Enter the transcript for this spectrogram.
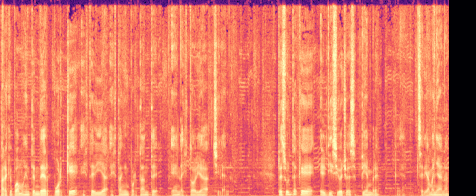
para que podamos entender por qué este día es tan importante en la historia chilena. Resulta que el 18 de septiembre, que sería mañana,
